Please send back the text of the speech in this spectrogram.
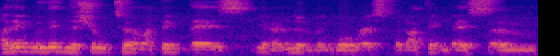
I think within the short term, I think there's you know a little bit more risk, but I think there's some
